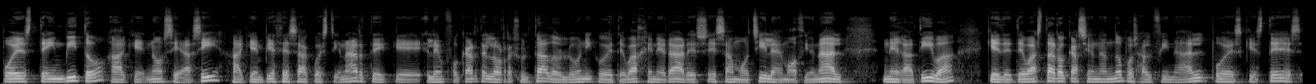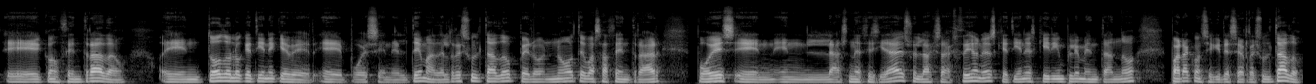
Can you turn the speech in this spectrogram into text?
pues te invito a que no sea así, a que empieces a cuestionarte que el enfocarte en los resultados lo único que te va a generar es esa mochila emocional negativa que te va a estar ocasionando pues al final pues que estés eh, concentrado en todo lo que tiene que ver eh, pues en el tema del resultado pero no te vas a centrar pues en, las necesidades o en las acciones que tienes que ir implementando para conseguir ese resultado.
